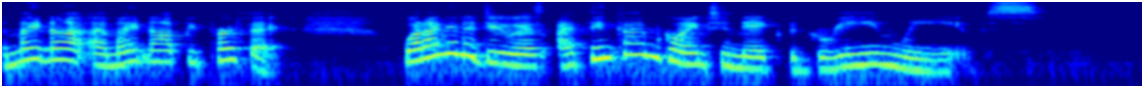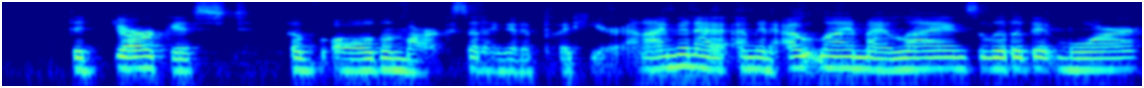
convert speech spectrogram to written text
It might not, I might not be perfect, what I'm going to do is I think I'm going to make the green leaves the darkest of all the marks that I'm going to put here. And I'm going to, I'm going to outline my lines a little bit more.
